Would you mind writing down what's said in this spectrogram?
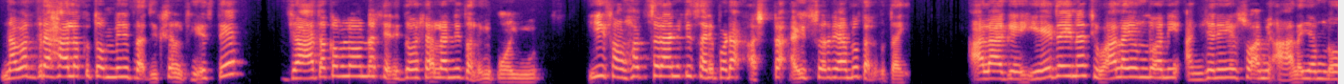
నవగ్రహాలకు తొమ్మిది ప్రదక్షిణలు చేస్తే జాతకంలో ఉన్న శని దోషాలన్నీ తొలగిపోయి ఈ సంవత్సరానికి సరిపడా అష్ట ఐశ్వర్యాలు కలుగుతాయి అలాగే ఏదైనా శివాలయంలోని ఆంజనేయ స్వామి ఆలయంలో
